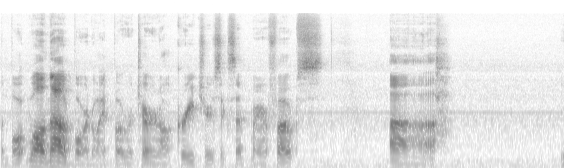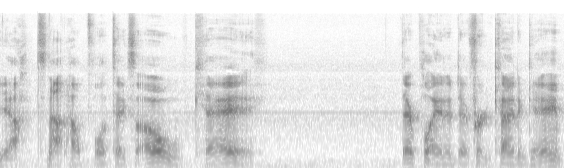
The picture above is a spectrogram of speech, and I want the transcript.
The board, well, not a board wipe, but return all creatures except merfolks. Uh, yeah, it's not helpful. It takes, okay. They're playing a different kind of game.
